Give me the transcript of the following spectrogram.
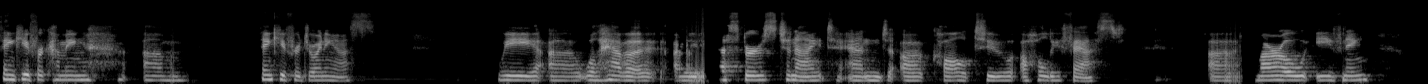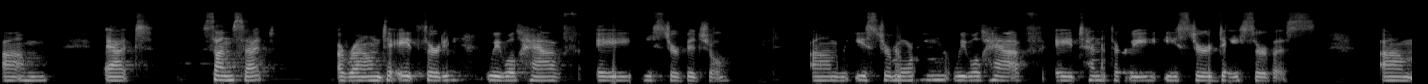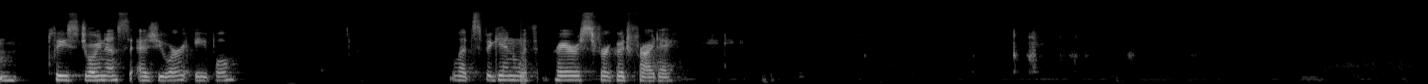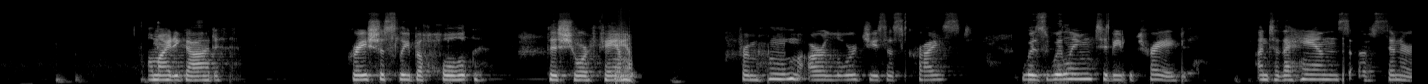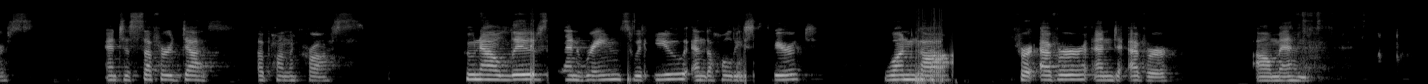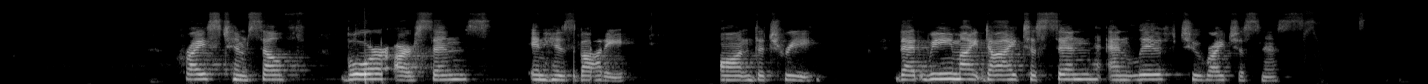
Thank you for coming. Um, thank you for joining us. We uh, will have a, a Vespers tonight and a call to a holy fast. Uh, tomorrow evening um, at sunset around 8.30, we will have a Easter vigil. Um, Easter morning, we will have a 10.30 Easter day service. Um, Please join us as you are able. Let's begin with prayers for Good Friday. Almighty God, graciously behold this your family, from whom our Lord Jesus Christ was willing to be betrayed unto the hands of sinners and to suffer death upon the cross, who now lives and reigns with you and the Holy Spirit, one God, forever and ever. Amen. Christ himself bore our sins in his body on the tree, that we might die to sin and live to righteousness.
